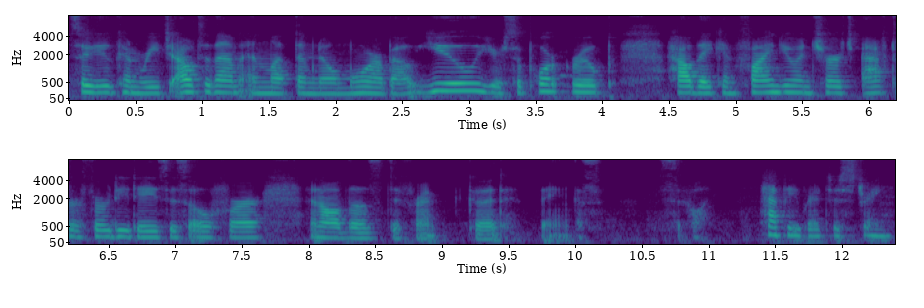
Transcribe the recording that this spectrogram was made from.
so you can reach out to them and let them know more about you, your support group, how they can find you in church after 30 days is over, and all those different good things. So happy registering.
